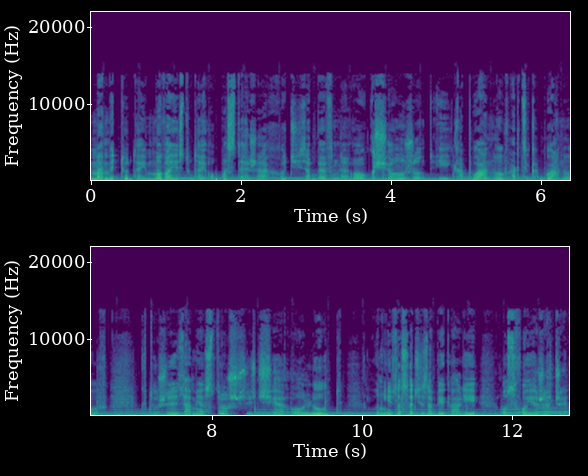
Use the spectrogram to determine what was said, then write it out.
mamy tutaj, mowa jest tutaj o pasterzach, chodzi zapewne o książąt i kapłanów, arcykapłanów, którzy zamiast troszczyć się o lud, oni w zasadzie zabiegali o swoje rzeczy.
